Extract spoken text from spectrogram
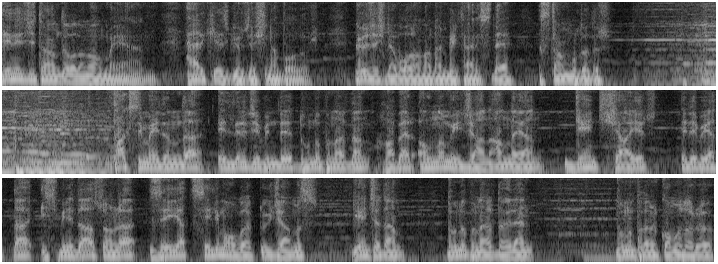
denizci tanıdığı olan olmayan herkes gözyaşına boğulur. Gözyaşına boğulanlardan bir tanesi de İstanbul'dadır. Taksim meydanında elleri cebinde Dumlupınar'dan haber alınamayacağını anlayan genç şair edebiyatta ismini daha sonra Zeyyat Selim olarak duyacağımız genç adam Dumlupınar'da ölen Dumlupınar'ın komodoru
